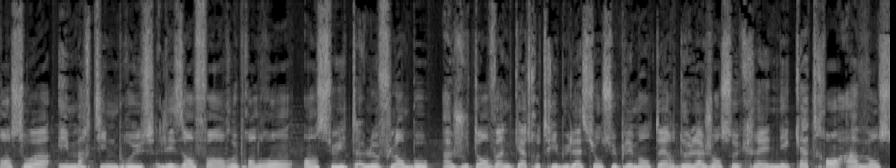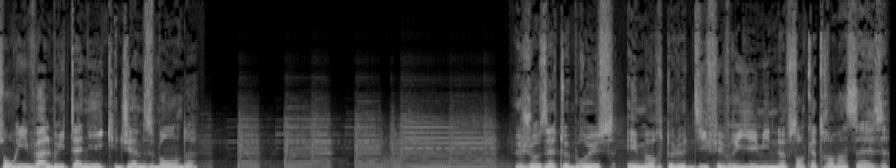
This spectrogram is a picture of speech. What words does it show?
François et Martine Bruce, les enfants, reprendront ensuite le flambeau, ajoutant 24 tribulations supplémentaires de l'agent secret né 4 ans avant son rival britannique James Bond. Josette Bruce est morte le 10 février 1996.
